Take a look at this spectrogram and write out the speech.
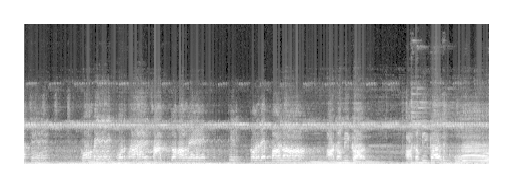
আছে কবে কোথায় সাধ্য হবে ঠিক করে বলো। আগামীকাল আগামীকাল ঘোর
